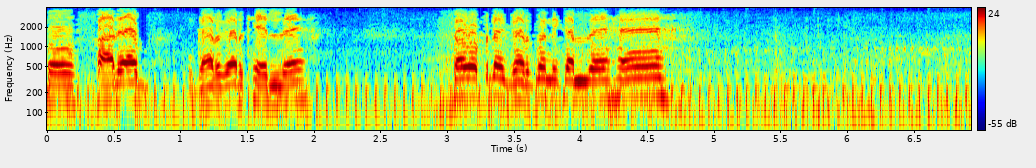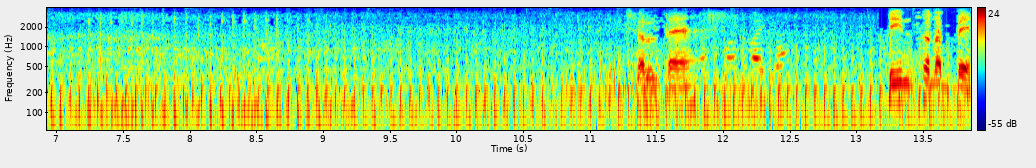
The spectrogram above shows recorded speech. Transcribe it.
तो सारे अब घर घर खेल रहे हैं। सब अपने घर को निकल रहे हैं। चलते हैं। तीन सौ नब्बे।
